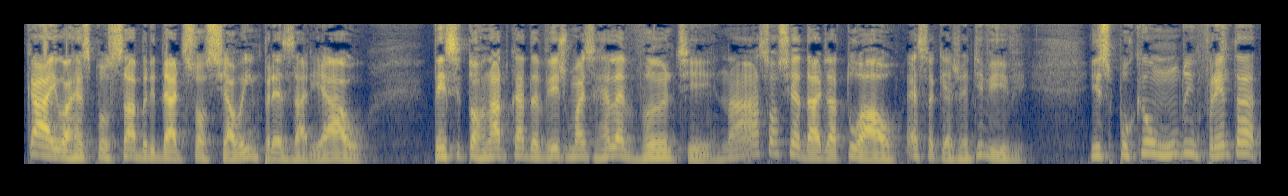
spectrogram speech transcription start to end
Caio, a responsabilidade social empresarial tem se tornado cada vez mais relevante na sociedade atual, essa que a gente vive. Isso porque o mundo enfrenta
